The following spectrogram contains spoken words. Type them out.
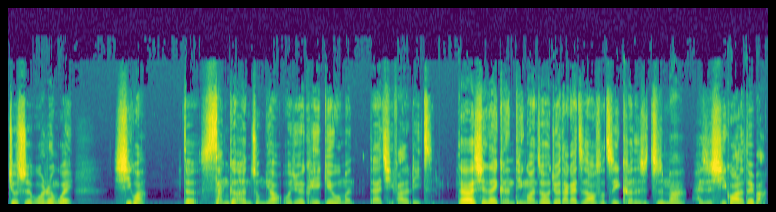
就是我认为西瓜的三个很重要，我觉得可以给我们带来启发的例子。大家现在可能听完之后，就大概知道说自己可能是芝麻还是西瓜了，对吧？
